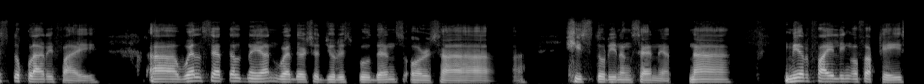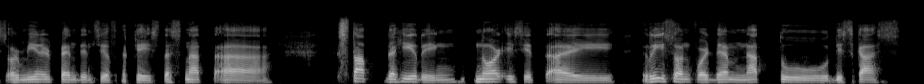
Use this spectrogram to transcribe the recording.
just to clarify, uh, well settled na yan whether sa jurisprudence or sa history ng Senate na mere filing of a case or mere pendency of the case does not uh, stop the hearing nor is it a reason for them not to discuss.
